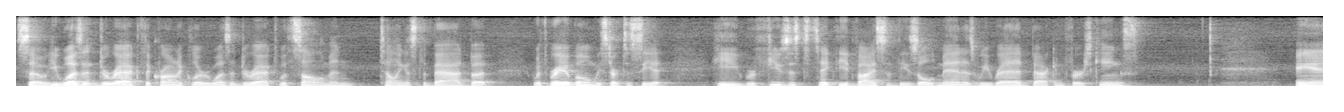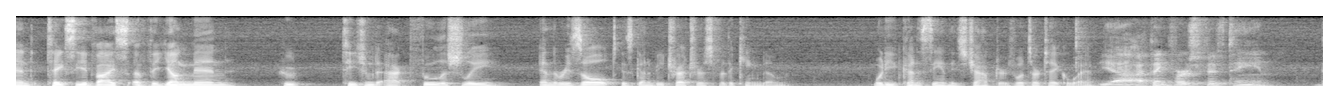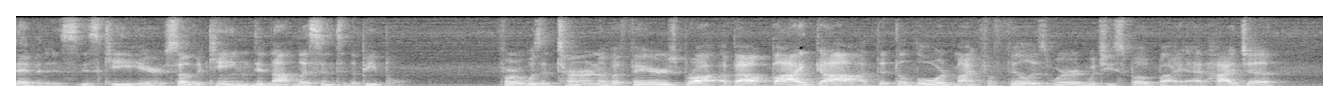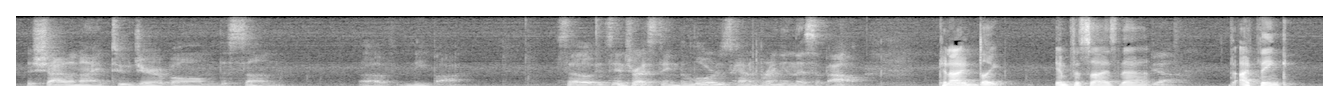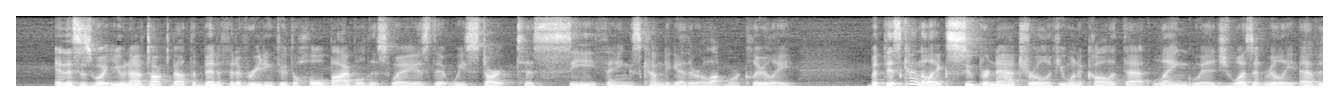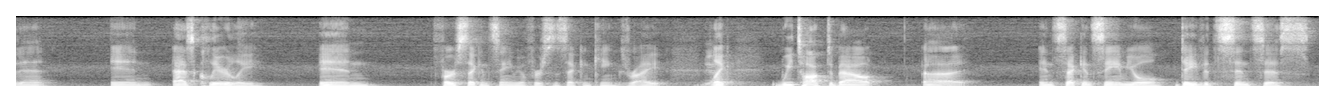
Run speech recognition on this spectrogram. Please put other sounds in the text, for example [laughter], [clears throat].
So he wasn't direct, the chronicler wasn't direct with Solomon telling us the bad, but with Rehoboam, we start to see it. He refuses to take the advice of these old men, as we read back in First Kings, and takes the advice of the young men who teach him to act foolishly, and the result is going to be treacherous for the kingdom. What do you kind of see in these chapters? What's our takeaway? Yeah, I think verse 15, David, is, is key here. So the king did not listen to the people, for it was a turn of affairs brought about by God that the Lord might fulfill his word which he spoke by Ahijah the Shilonite to Jeroboam the son of Nebat. So it's interesting. The Lord is kind of bringing this about. Can I like emphasize that? Yeah. I think, and this is what you and I've talked about. The benefit of reading through the whole Bible this way is that we start to see things come together a lot more clearly. But this kind of like supernatural, if you want to call it that, language wasn't really evident in as clearly in First, Second Samuel, First and Second Kings, right? Yeah. Like we talked about uh, in Second Samuel, David's census.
